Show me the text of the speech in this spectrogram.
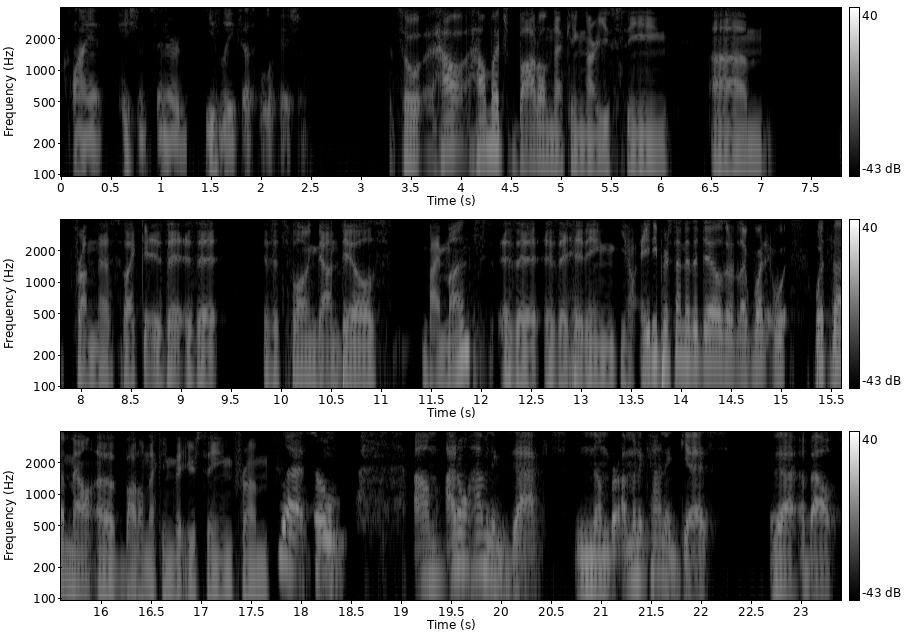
client patient centered, easily accessible location. So how how much bottlenecking are you seeing um, from this? Like, is it is it is it slowing down deals by months? Is it is it hitting you know eighty percent of the deals, or like what what's the amount of bottlenecking that you're seeing from? Yeah, so um, I don't have an exact number. I'm going to kind of guess that about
